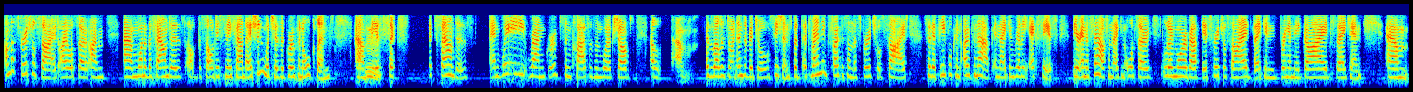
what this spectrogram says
on the spiritual side. I also I'm um, one of the founders of the Soul Destiny Foundation, which is a group in Auckland. Um, mm. There's six six founders, and we run groups and classes and workshops. As well as doing individual sessions, but it's mainly focused on the spiritual side so that people can open up and they can really access their inner self and they can also learn more about their spiritual side. They can bring in their guides. They can um,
